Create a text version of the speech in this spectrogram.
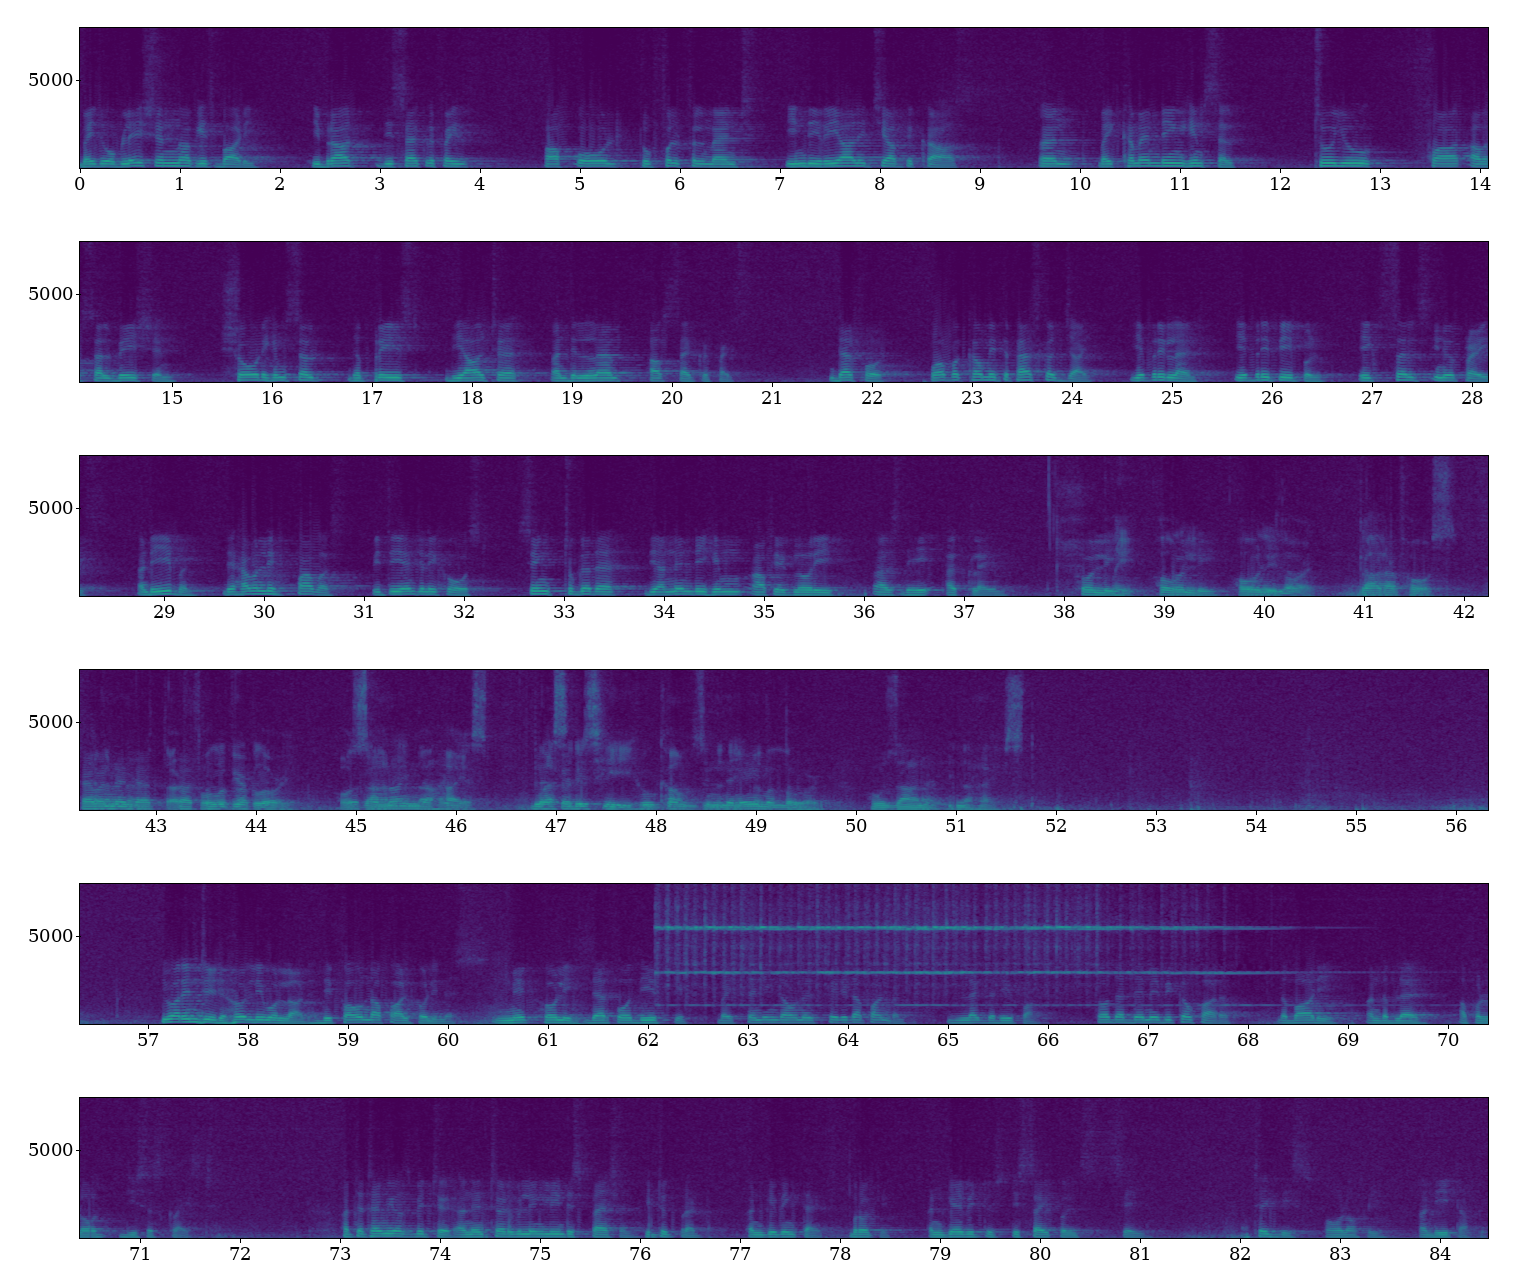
By the oblation of his body, he brought the sacrifice of old to fulfillment in the reality of the cross, and by commending himself to you for our salvation, showed himself the priest, the altar, and the lamp of sacrifice. Therefore, overcome with the paschal joy, every land, every people excels in your praise, and even the heavenly powers with the angelic host sing together the unending hymn of your glory as they acclaim. Holy, Holy, holy, holy Lord, God of hosts, heaven and earth are full of your glory. Hosanna in the highest. Blessed is he who comes in the name of the Lord. Hosanna in the highest. You are indeed holy, O Lord, the fount of all holiness. Make holy, therefore, these gifts by sending down a spirit upon them, like the dew so that they may become for us the body and the blood of our Lord Jesus Christ. At the time he was betrayed and entered willingly into his passion, he took bread and giving thanks, broke it and gave it to his disciples, saying, Take this, all of you, and eat of it,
